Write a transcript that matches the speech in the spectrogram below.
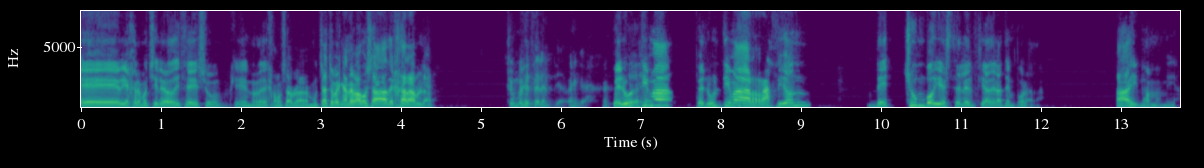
Eh, Viajero Mochilero dice eso, que no le dejamos hablar al muchacho. Venga, le vamos a dejar hablar. Chumbo y excelencia, venga. Penúltima, penúltima ración de chumbo y excelencia de la temporada. Ay, mamá mía.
